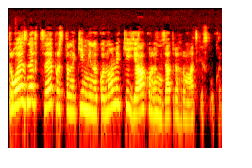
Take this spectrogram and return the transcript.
Троє з них це представники Мінекономіки як організатори громадських слухань.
